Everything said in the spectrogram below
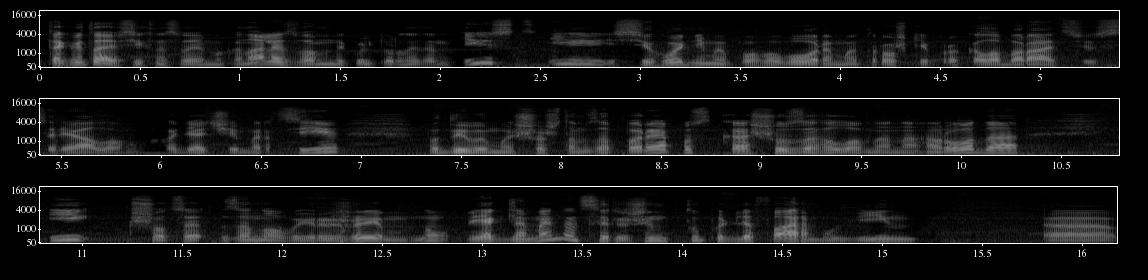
І так, вітаю всіх на своєму каналі. З вами Некультурний танкіст. І сьогодні ми поговоримо трошки про колаборацію з серіалом Ходячі мерці. Подивимося, що ж там за перепустка, що за головна нагорода, і що це за новий режим. Ну, як для мене, це режим тупо для фарму. Він е,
